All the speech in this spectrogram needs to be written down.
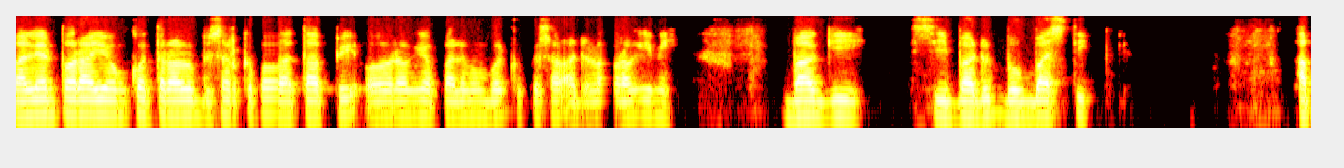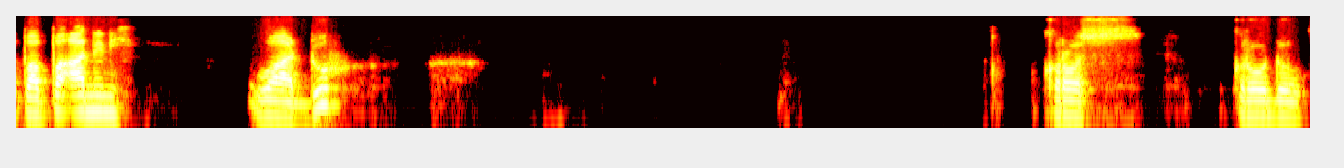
Kalian para Yongko terlalu besar kepala, tapi orang yang paling membuatku kesal adalah orang ini. Bagi si badut bombastik. Apa-apaan ini? Waduh. Cross. Krodo.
